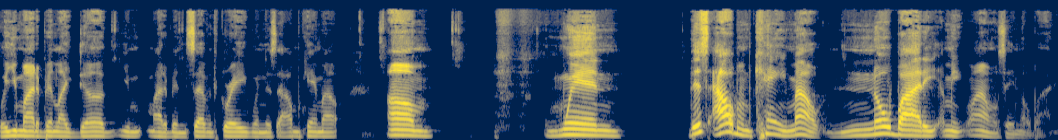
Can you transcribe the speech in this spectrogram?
or you might have been like Doug, you might have been seventh grade when this album came out. Um, when this album came out, nobody, I mean, I don't say nobody,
